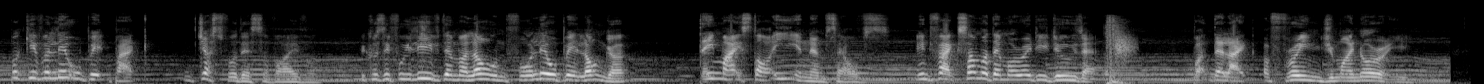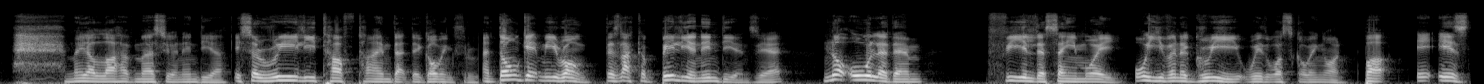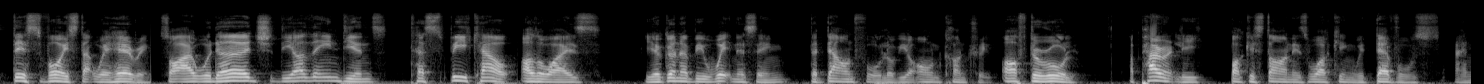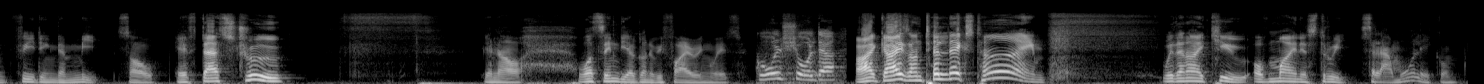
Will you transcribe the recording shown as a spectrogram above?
but give a little bit back just for their survival. Because if we leave them alone for a little bit longer, they might start eating themselves. In fact, some of them already do that. But they're like a fringe minority. May Allah have mercy on India. It's a really tough time that they're going through. And don't get me wrong, there's like a billion Indians, yeah? Not all of them feel the same way or even agree with what's going on. But it is this voice that we're hearing. So I would urge the other Indians to speak out, otherwise, you're gonna be witnessing the downfall of your own country. After all, apparently, Pakistan is working with devils and feeding them meat. So, if that's true, you know, what's India gonna be firing with? Gold shoulder. Alright, guys, until next time! With an IQ of minus 3. Assalamu alaikum.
